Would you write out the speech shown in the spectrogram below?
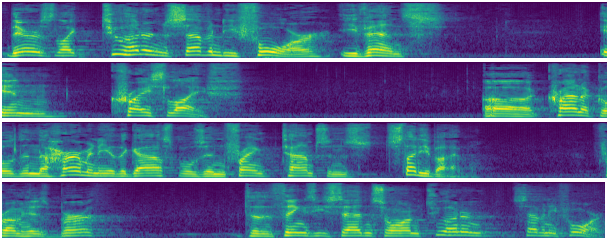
there's like 274 events in Christ's life. Uh, chronicled in the harmony of the Gospels in Frank Thompson's study Bible. From his birth to the things he said and so on 274.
